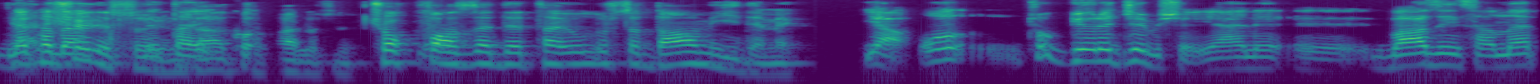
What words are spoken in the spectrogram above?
ne Yani kadar şöyle sorayım detay daha toparlasın. Çok fazla detay olursa daha mı iyi demek? Ya o çok görece bir şey. Yani e, bazı insanlar,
